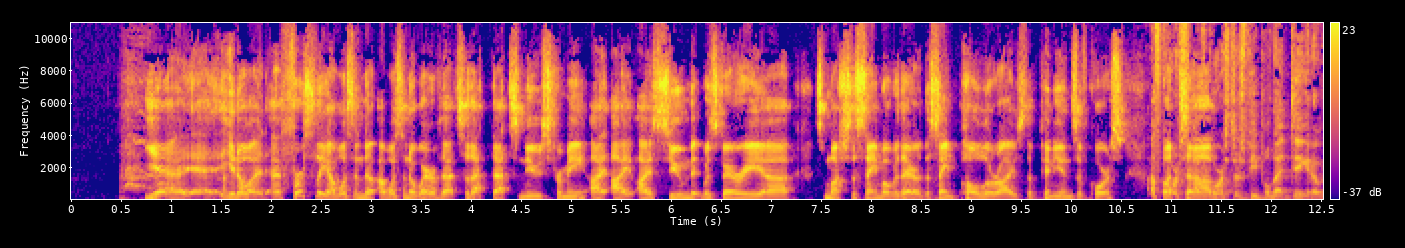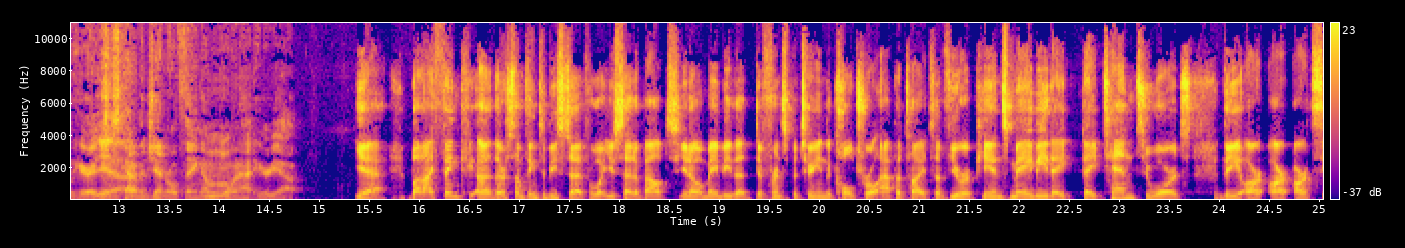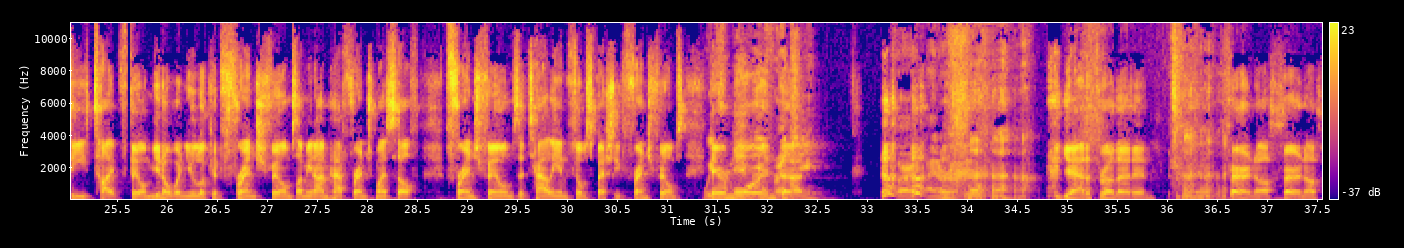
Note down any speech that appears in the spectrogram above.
Yeah, uh, you know, uh, uh, firstly, I wasn't I wasn't aware of that, so that that's news for me. I I, I assumed it was very uh, it's much the same over there, the same polarized opinions, of course. Of But, course, of um, course, there's people that dig it over here. It's just kind of a general thing I'm going at here. Yeah. Yeah, but I think uh, there's something to be said for what you said about you know maybe the difference between the cultural appetites of Europeans. Maybe they they tend towards the art, art artsy type film. You know, when you look at French films. I mean, I'm half French myself. French films, Italian films, especially French films, We they're more in the. Sorry, I interrupted. You had to throw that in. fair enough. Fair enough.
